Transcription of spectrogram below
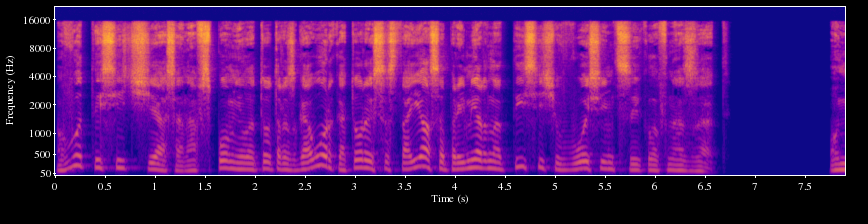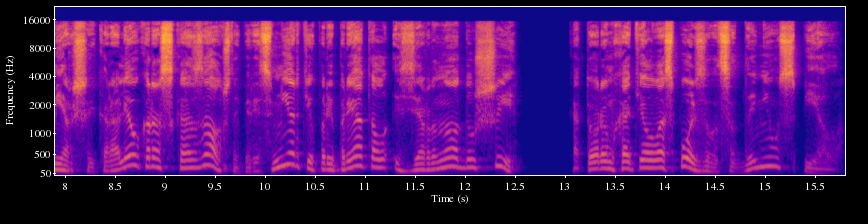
Вот и сейчас она вспомнила тот разговор, который состоялся примерно тысяч восемь циклов назад. Умерший королек рассказал, что перед смертью припрятал зерно души, которым хотел воспользоваться, да не успел.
